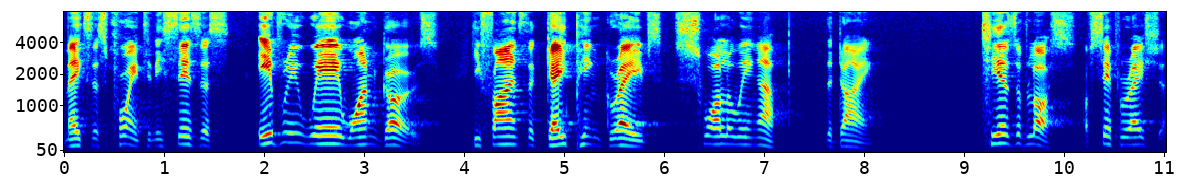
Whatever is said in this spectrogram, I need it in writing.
makes this point, and he says this everywhere one goes, he finds the gaping graves swallowing up the dying. Tears of loss, of separation,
